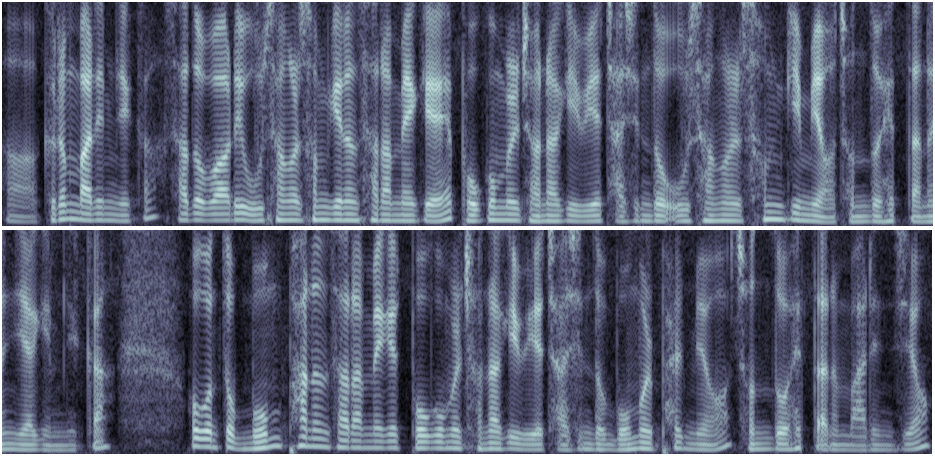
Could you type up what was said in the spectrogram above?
어, 그런 말입니까? 사도 바울이 우상을 섬기는 사람에게 복음을 전하기 위해 자신도 우상을 섬기며 전도했다는 이야기입니까? 혹은 또 몸 파는 사람에게 복음을 전하기 위해 자신도 몸을 팔며 전도했다는 말인지요.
